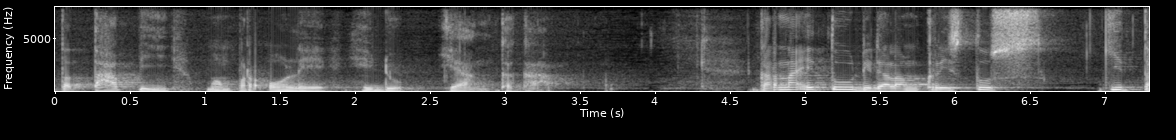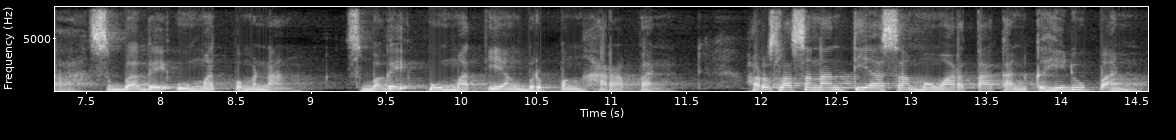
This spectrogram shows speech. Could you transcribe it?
tetapi memperoleh hidup yang kekal. Karena itu di dalam Kristus kita sebagai umat pemenang, sebagai umat yang berpengharapan, haruslah senantiasa mewartakan kehidupan,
